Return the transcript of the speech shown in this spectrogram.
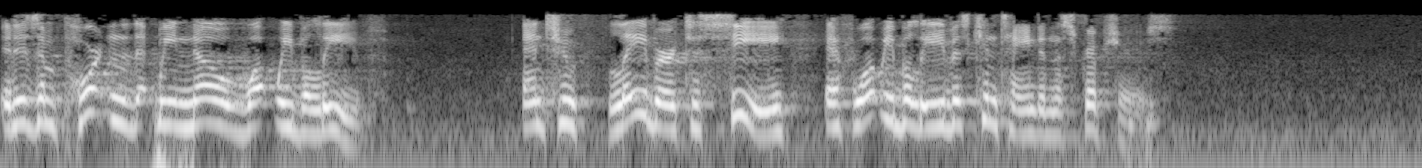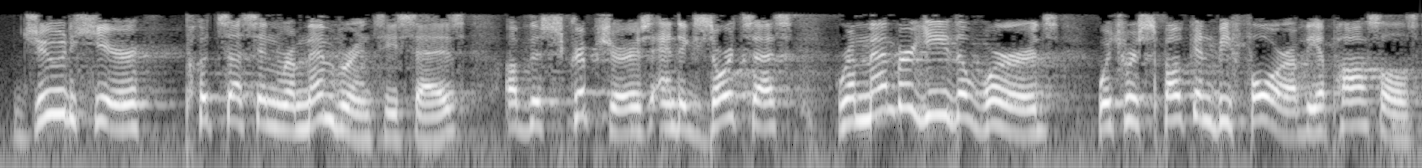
It is important that we know what we believe and to labor to see if what we believe is contained in the Scriptures. Jude here puts us in remembrance, he says, of the Scriptures and exhorts us Remember ye the words which were spoken before of the apostles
